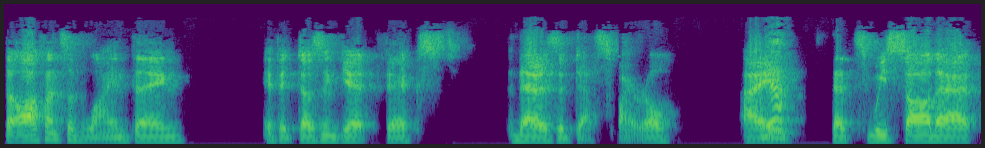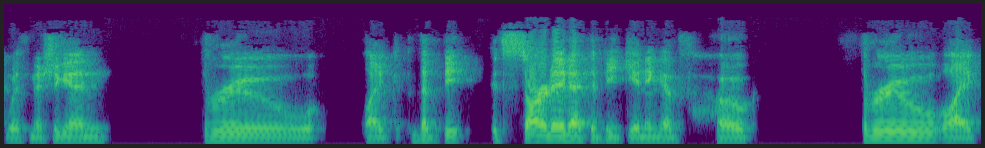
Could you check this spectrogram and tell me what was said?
the offensive line thing, if it doesn't get fixed, that is a death spiral. I Yeah. that's we saw that with Michigan through like the be- it started at the beginning of Hoke through like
